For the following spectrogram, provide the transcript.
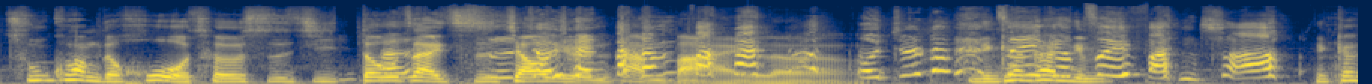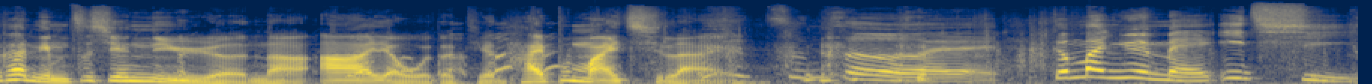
粗犷的货车司机都在吃胶原蛋白了，我觉得你看看你们最反差。你看看你们这些女人呐、啊，哎呀，我的天，还不买起来？真的哎，跟蔓越莓一起，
